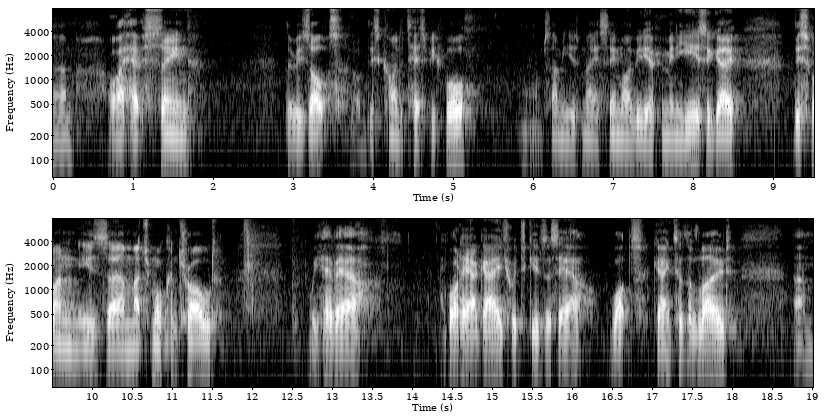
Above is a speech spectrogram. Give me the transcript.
Um, I have seen the results of this kind of test before. Um, some of you may have seen my video from many years ago. This one is uh, much more controlled. We have our watt hour gauge which gives us our watts going to the load, um,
